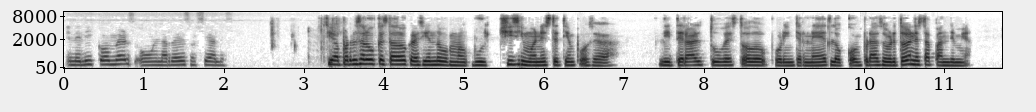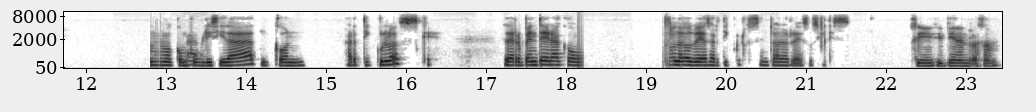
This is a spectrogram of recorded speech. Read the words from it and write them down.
en el e-commerce o en las redes sociales. Sí, aparte es algo que ha estado creciendo muchísimo en este tiempo, o sea, literal tú ves todo por internet, lo compras, sobre todo en esta pandemia, como con publicidad y con artículos que de repente era como todos lados veías artículos en todas las redes sociales. Sí, sí, tienen razón.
